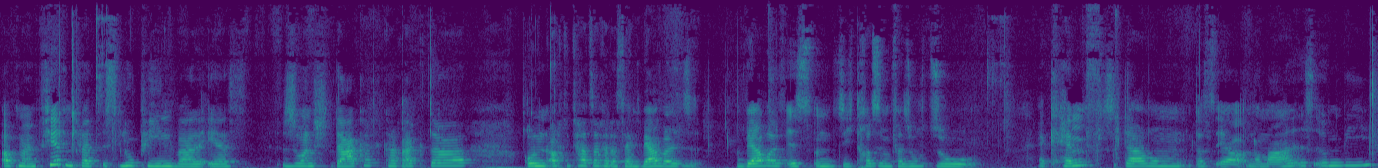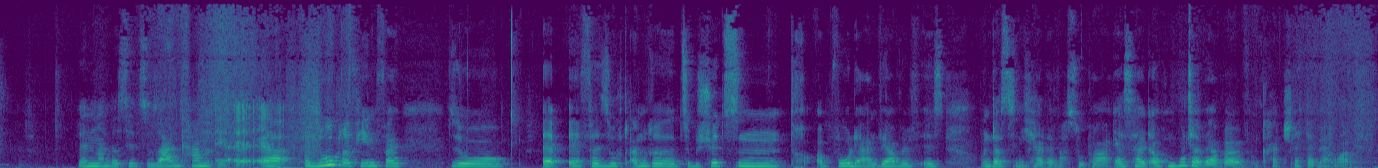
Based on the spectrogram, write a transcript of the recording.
auf meinem vierten Platz ist Lupin, weil er ist so ein starker Charakter und auch die Tatsache, dass er ein Werwolf, Werwolf ist und sich trotzdem versucht, so. Er kämpft darum, dass er normal ist irgendwie. Wenn man das jetzt so sagen kann. Er, er versucht auf jeden Fall so. Er, er, versucht andere zu beschützen, obwohl er ein Werwolf ist. Und das finde ich halt einfach super. Er ist halt auch ein guter Werwolf und kein schlechter Werwolf.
